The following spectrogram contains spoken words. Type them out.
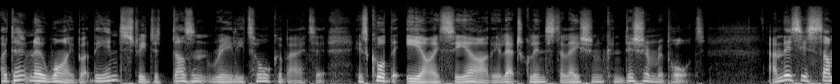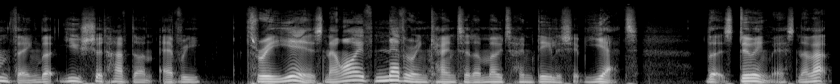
I don't know why, but the industry just doesn't really talk about it. It's called the EICR, the Electrical Installation Condition Report. And this is something that you should have done every three years. Now, I've never encountered a motorhome dealership yet that's doing this. Now, that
